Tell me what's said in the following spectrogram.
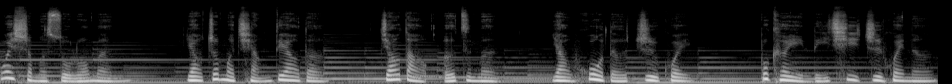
为什么所罗门要这么强调的教导儿子们？要获得智慧，不可以离弃智慧呢？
